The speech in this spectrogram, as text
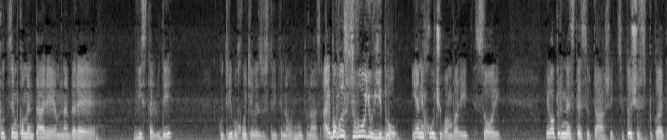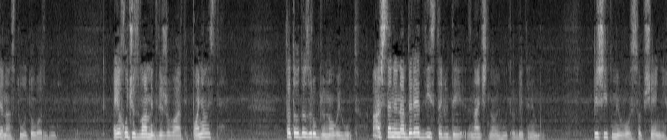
під цим коментарієм набере 200 людей, котрі би хотіли зустріти Новий год у нас. Або ви свою в'їдов. Я не хочу вам варити, сорі. Його принесете си в ташиці. То, що си покладете на стул, то у вас буде. А я хочу з вами двіжувати, поняли? Та тоді зроблю Новий год. Аж це не набере 200 людей, значить Новий год робити не буду. Пишіть мені в сообщення.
